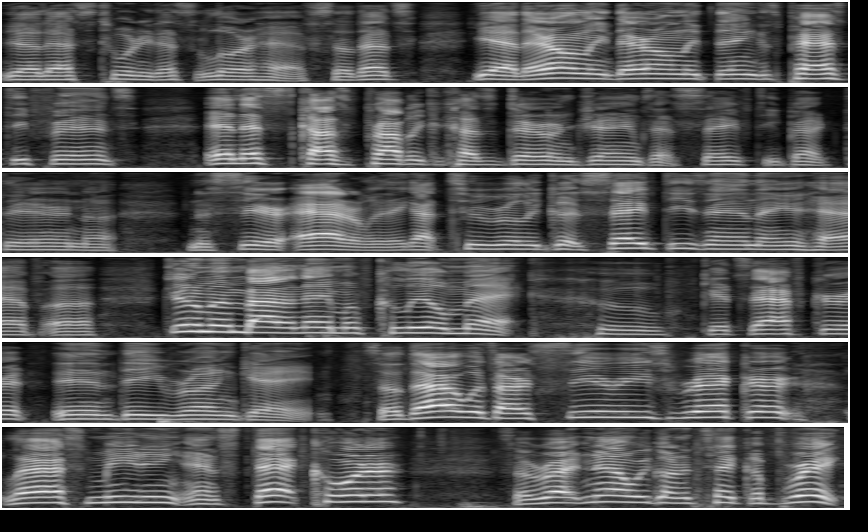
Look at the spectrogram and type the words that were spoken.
yeah, that's 20. That's the lower half. So that's yeah, their only their only thing is pass defense, and that's probably because Derwin James at safety back there and uh, Nasir Adderley. They got two really good safeties, and they have a gentleman by the name of Khalil Mack who gets after it in the run game. So that was our series record, last meeting, and stat corner. So right now we're going to take a break.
